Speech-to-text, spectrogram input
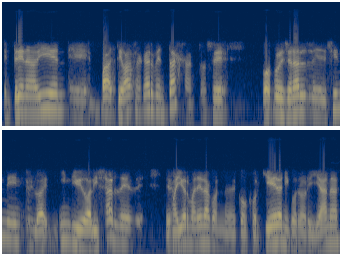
que entrena bien, eh, va- te va a sacar ventaja. Entonces, por profesional, eh, sin individual- individualizar de, de- mayor manera con, eh, con Jorquera ni con Orellana,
